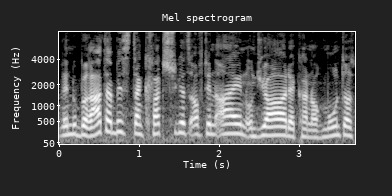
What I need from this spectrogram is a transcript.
wenn du Berater bist, dann quatschst du jetzt auf den ein und ja, der kann auch montags,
